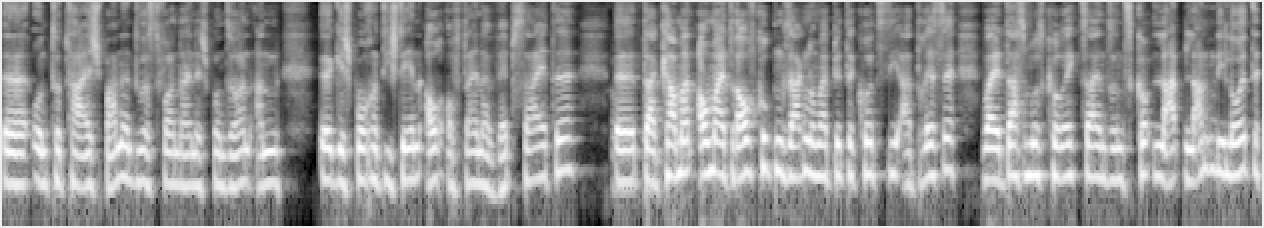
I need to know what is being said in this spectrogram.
äh, und total spannend. Du hast vorhin deine Sponsoren angesprochen angesprochen, die stehen auch auf deiner Webseite. Okay. Äh, da kann man auch mal drauf gucken. Sag noch mal bitte kurz die Adresse, weil das muss korrekt sein, sonst landen die Leute.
